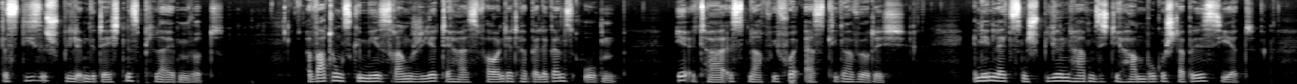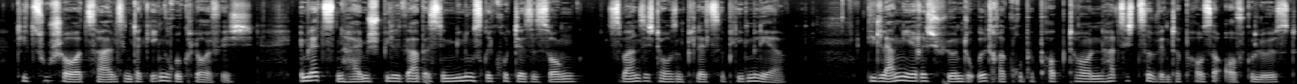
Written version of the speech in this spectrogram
dass dieses Spiel im Gedächtnis bleiben wird. Erwartungsgemäß rangiert der HSV in der Tabelle ganz oben. Ihr Etat ist nach wie vor erstligawürdig. In den letzten Spielen haben sich die Hamburger stabilisiert. Die Zuschauerzahlen sind dagegen rückläufig. Im letzten Heimspiel gab es den Minusrekord der Saison, 20.000 Plätze blieben leer. Die langjährig führende Ultragruppe Poptown hat sich zur Winterpause aufgelöst.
